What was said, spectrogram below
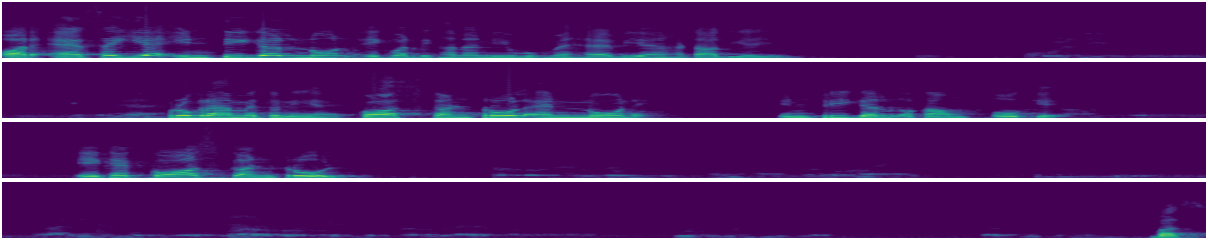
और ऐसे ही है इंटीग्रल नॉन एक बार दिखाना न्यू बुक में है भी है, हटा दिया ये। प्रोग्राम में तो नहीं है। Cost control and non integral account okay एक है कॉस्ट कंट्रोल बस।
